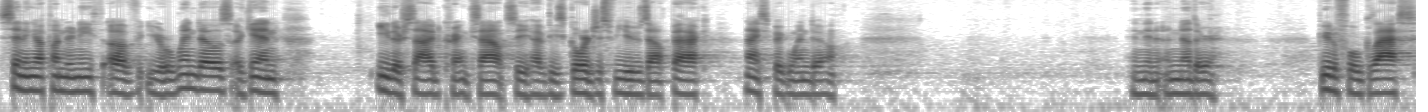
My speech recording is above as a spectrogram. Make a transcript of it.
sitting up underneath of your windows. Again, either side cranks out so you have these gorgeous views out back. Nice big window. And then another beautiful glass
